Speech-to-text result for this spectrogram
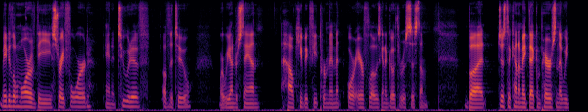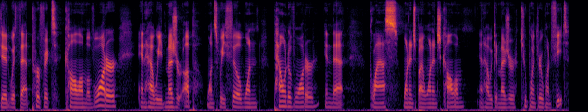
maybe a little more of the straightforward and intuitive of the two, where we understand how cubic feet per minute or airflow is going to go through a system. But just to kind of make that comparison that we did with that perfect column of water and how we'd measure up once we fill one pound of water in that glass one inch by one inch column and how we can measure 2.31 feet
